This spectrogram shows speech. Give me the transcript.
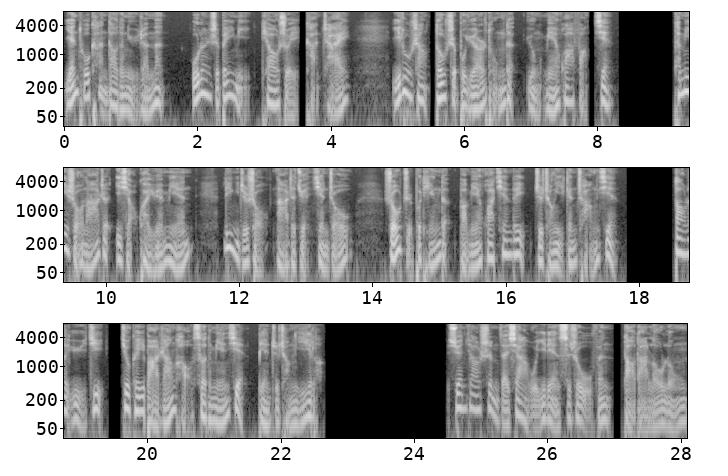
沿途看到的女人们，无论是背米、挑水、砍柴，一路上都是不约而同地用棉花纺线。她们一手拿着一小块圆棉，另一只手拿着卷线轴。手指不停地把棉花纤维织成一根长线，到了雨季就可以把染好色的棉线编织成衣了。宣教士们在下午一点四十五分到达楼龙，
